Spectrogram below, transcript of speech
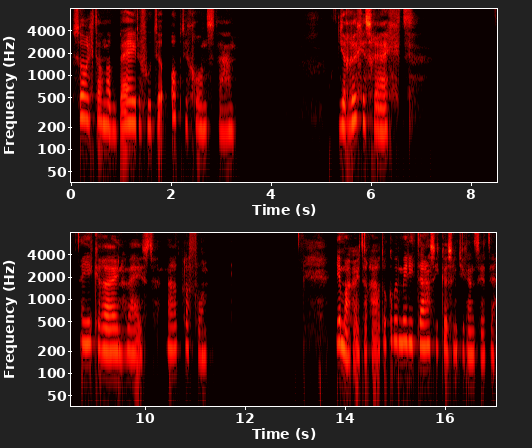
zorg dan dat beide voeten op de grond staan. Je rug is recht en je kruin wijst naar het plafond. Je mag uiteraard ook op een meditatiekussentje gaan zitten.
